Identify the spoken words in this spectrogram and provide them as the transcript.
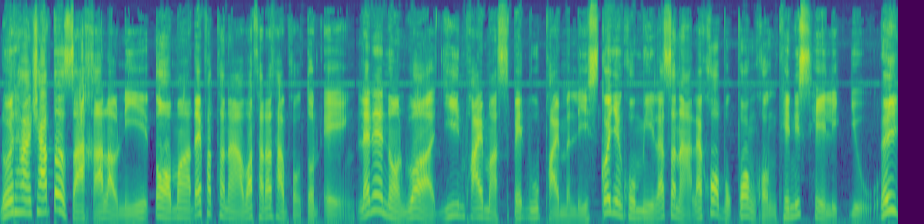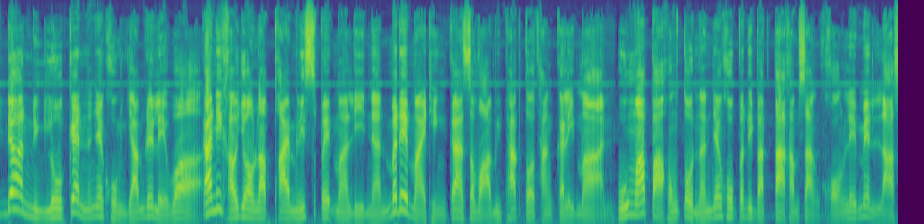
โดยทางชัปเตอร์สาขาเหล่านี้ต่อมาได้พัฒนาวัฒนธรรมของตนเอง และแน่นอนว่ายีนพายมาสเปซวูฟพายมาริสก็ยยังคงมีลักษณะและข้อบกพร่องของเทนนิสเฮลิกอยู่ในอีกด้านหนึ่งโลแกนนั้นยังคงย้ำได้เลยว่า การที่เขายอมรับพายมาริสสเปซมารีนนั้นไม่ได้หมายถึงการสวามิภักดิ์ต่อทางกาลิมานฝูงม้าป่าของตนนั้นยังคงปฏิบัติตามคำสั่งของเลเมนลัส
